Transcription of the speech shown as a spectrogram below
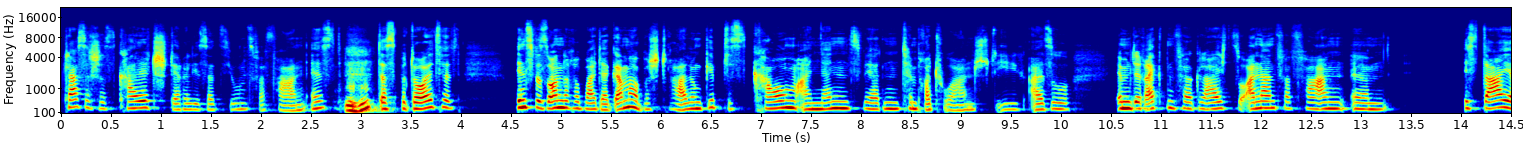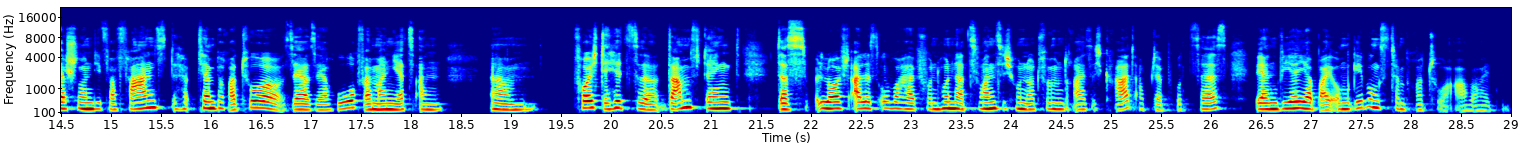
klassisches Kaltsterilisationsverfahren ist. Mhm. Das bedeutet, insbesondere bei der Gammabestrahlung gibt es kaum einen nennenswerten Temperaturanstieg. Also im direkten Vergleich zu anderen Verfahren ähm, ist da ja schon die Verfahrenstemperatur sehr, sehr hoch. Wenn man jetzt an ähm, feuchte Hitze, Dampf denkt, das läuft alles oberhalb von 120, 135 Grad ab der Prozess, während wir ja bei Umgebungstemperatur arbeiten.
